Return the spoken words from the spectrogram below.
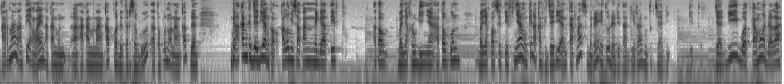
Karena nanti yang lain akan men, eh, akan menangkap kode tersebut ataupun menangkap dan nggak akan kejadian kok. Kalau misalkan negatif atau banyak ruginya ataupun banyak positifnya mungkin akan kejadian karena sebenarnya itu udah ditadiran untuk jadi gitu. Jadi buat kamu adalah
